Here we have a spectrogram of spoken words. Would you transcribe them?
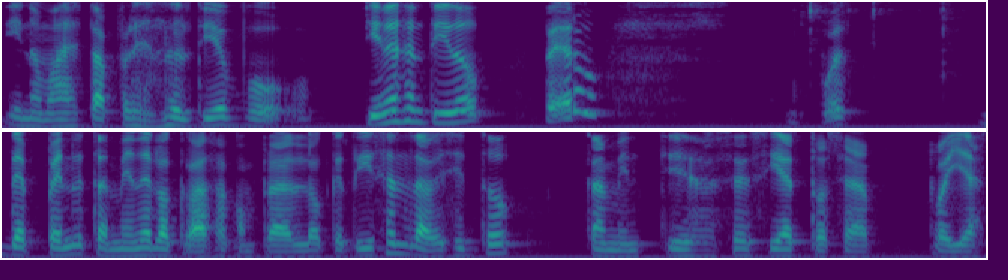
y nomás está perdiendo el tiempo. Tiene sentido, pero pues depende también de lo que vas a comprar. Lo que te dice el Davidito también ser cierto, o sea, pues ya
